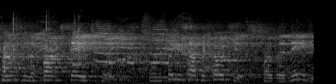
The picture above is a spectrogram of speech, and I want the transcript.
come to the front stage, please. Please have the coaches for the Navy?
